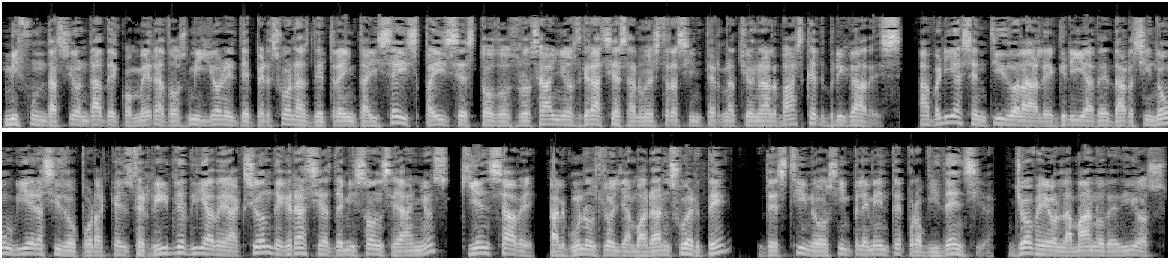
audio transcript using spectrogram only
mi fundación da de comer a dos millones de personas de 36 países todos los años gracias a nuestras International Basket Brigades. Habría sentido la alegría de dar si no hubiera sido por aquel terrible día de acción de gracias de mis 11 años. ¿Quién sabe? Algunos lo llamarán suerte, destino o simplemente providencia. Yo veo la mano de Dios,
